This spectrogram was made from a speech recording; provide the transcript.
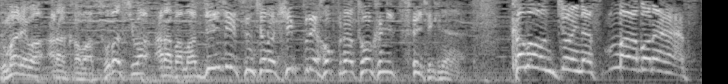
生まれは荒川育ちはアラバマ。DJ ツンチョのヒップでホップなトークについてきな。Come on join us マーボナス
